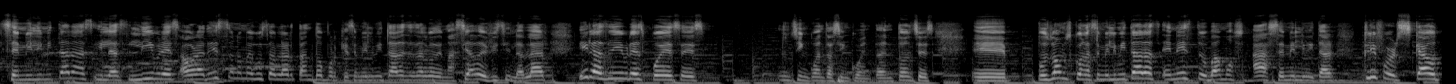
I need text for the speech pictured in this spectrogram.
semilimitadas y las libres. Ahora de esto no me gusta hablar tanto porque semilimitadas es algo demasiado difícil de hablar. Y las libres pues es un 50-50. Entonces, eh, pues vamos con las semilimitadas. En esto vamos a semilimitar Clifford Scout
